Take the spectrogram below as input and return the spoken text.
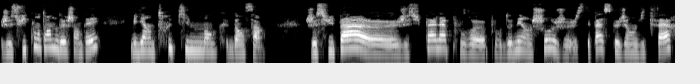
je suis contente de chanter, mais il y a un truc qui me manque dans ça. Je suis pas, euh, je suis pas là pour pour donner un show. Je, je sais pas ce que j'ai envie de faire.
